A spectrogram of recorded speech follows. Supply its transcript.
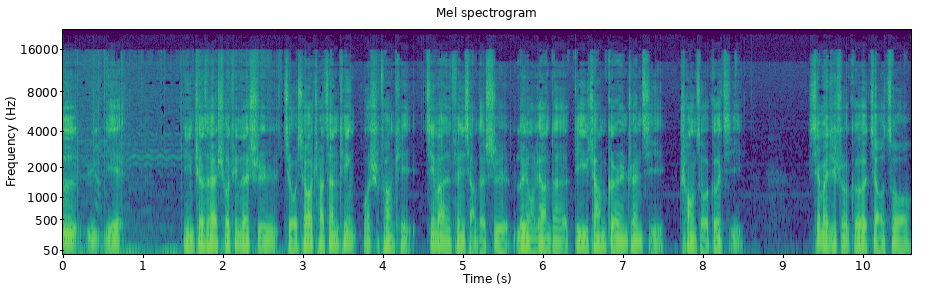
思雨夜，您正在收听的是九霄茶餐厅，我是 Funky。今晚分享的是伦永亮的第一张个人专辑创作歌集，下面这首歌叫做《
